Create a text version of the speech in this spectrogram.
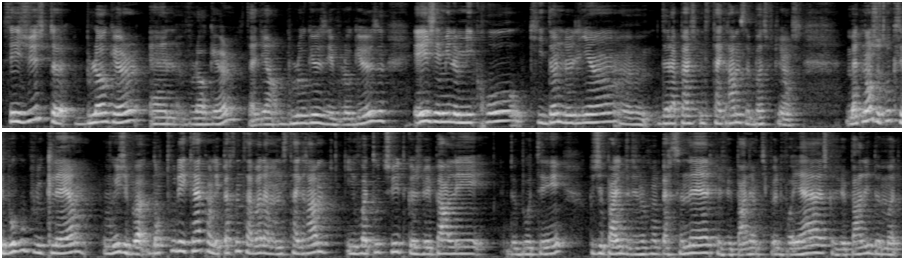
c'est juste blogger and vlogger, c'est-à-dire blogueuse et vlogueuse. Et j'ai mis le micro qui donne le lien euh, de la page Instagram The Boss Fluence. Maintenant, je trouve que c'est beaucoup plus clair. Oui, dans tous les cas, quand les personnes s'abonnent à mon Instagram, ils voient tout de suite que je vais parler de beauté, que je vais parler de développement personnel, que je vais parler un petit peu de voyage, que je vais parler de mode.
